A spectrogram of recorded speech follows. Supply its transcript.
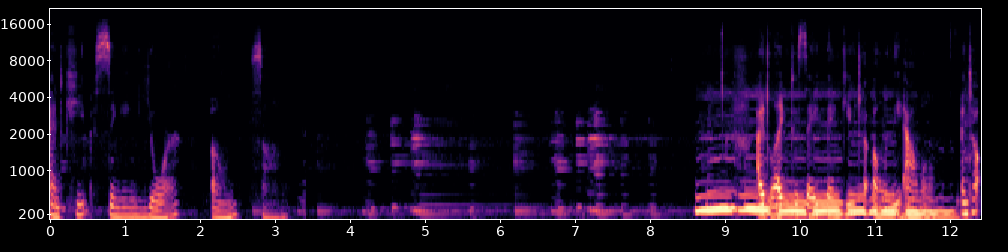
and keep singing your own song. I'd like to say thank you to Owen the Owl and to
